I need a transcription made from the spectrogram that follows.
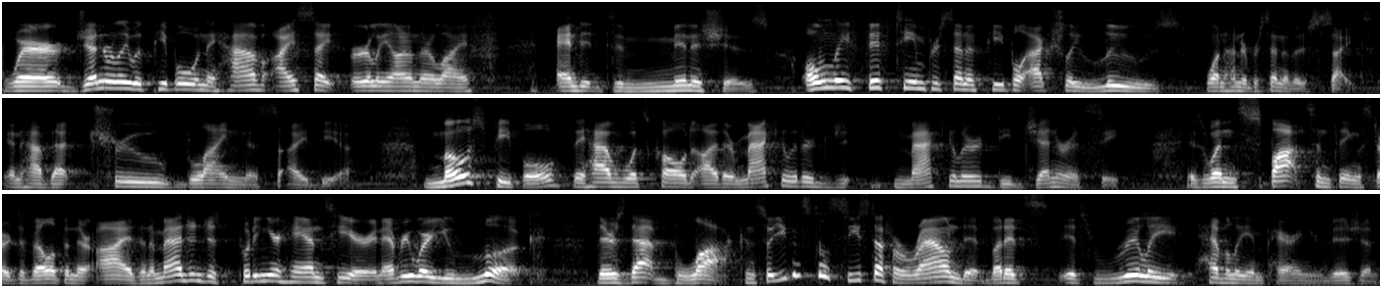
where, generally, with people, when they have eyesight early on in their life and it diminishes, only 15% of people actually lose 100% of their sight and have that true blindness idea. Most people, they have what's called either macular, macular degeneracy, is when spots and things start developing their eyes. And imagine just putting your hands here, and everywhere you look, there's that block. And so you can still see stuff around it, but it's, it's really heavily impairing your vision.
